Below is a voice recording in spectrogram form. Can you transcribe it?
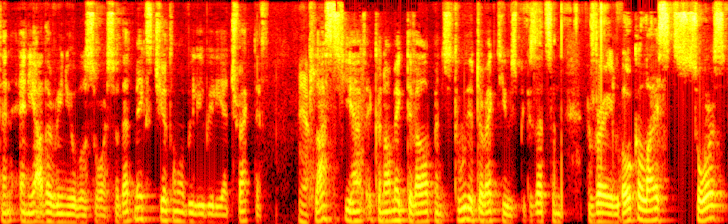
than any other renewable source. So that makes geothermal really, really attractive. Yeah. Plus, you have economic developments through the direct use because that's an, a very localized source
